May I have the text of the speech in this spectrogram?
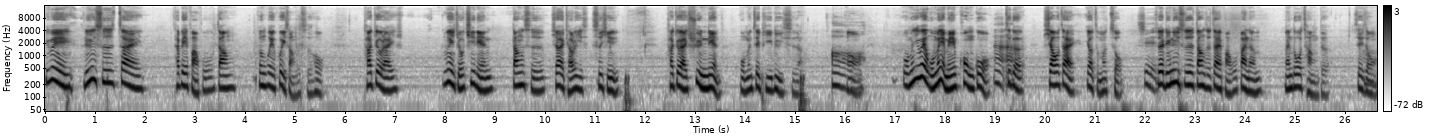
因为林律师在台北法服当分会会长的时候，他就来，因为九七年当时消费条例施行，他就来训练我们这批律师啊。哦。哦，我们因为我们也没碰过嗯这个消债要怎么走，是，所以林律师当时在法务办了蛮多场的这种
